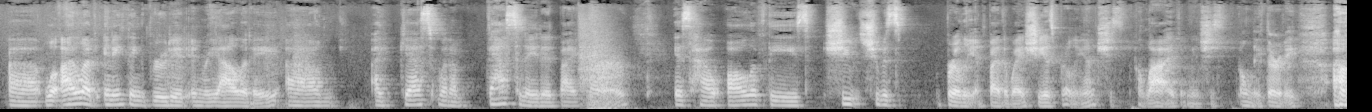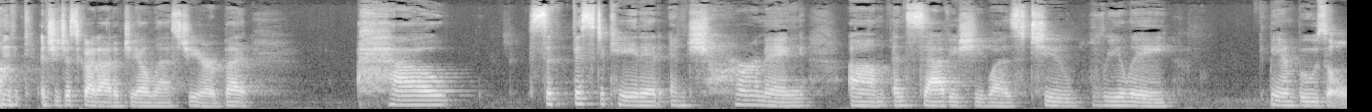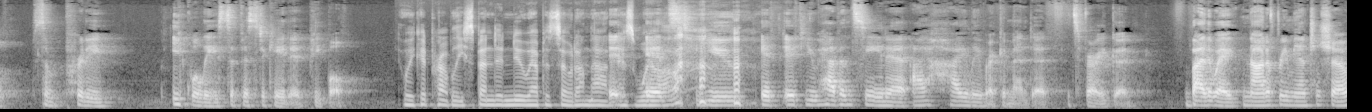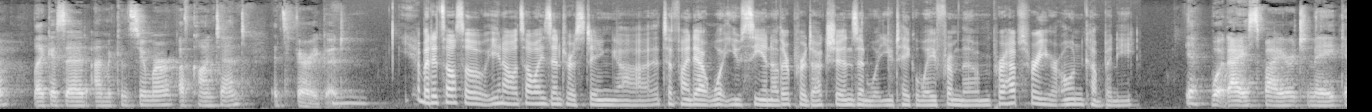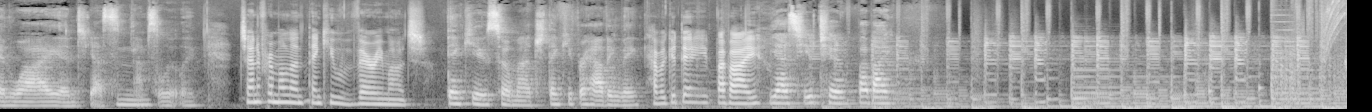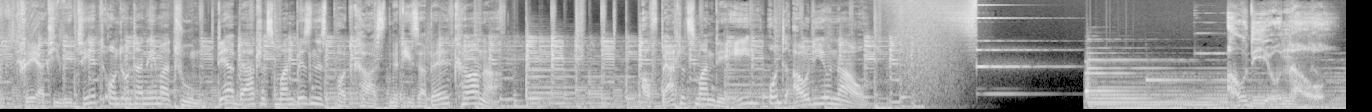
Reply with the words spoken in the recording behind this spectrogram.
Uh, well, I love anything rooted in reality. Um, I guess what I'm fascinated by her is how all of these she she was brilliant by the way she is brilliant she's alive i mean she's only 30 um, and she just got out of jail last year but how sophisticated and charming um, and savvy she was to really bamboozle some pretty equally sophisticated people. We could probably spend a new episode on that it, as well. you, if, if you haven't seen it, I highly recommend it. It's very good. By the way, not a Fremantle show. Like I said, I'm a consumer of content. It's very good. Mm. Yeah, but it's also, you know, it's always interesting uh, to find out what you see in other productions and what you take away from them, perhaps for your own company. Yeah, what I aspire to make and why. And yes, mm. absolutely. Jennifer Mullin, thank you very much. Thank you so much. Thank you for having me. Have a good day. Bye bye. Yes, you too. Bye bye. Kreativität und Unternehmertum, der Bertelsmann Business Podcast mit Isabelle Körner. Auf bertelsmann.de und Audio Now. Audio Now.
